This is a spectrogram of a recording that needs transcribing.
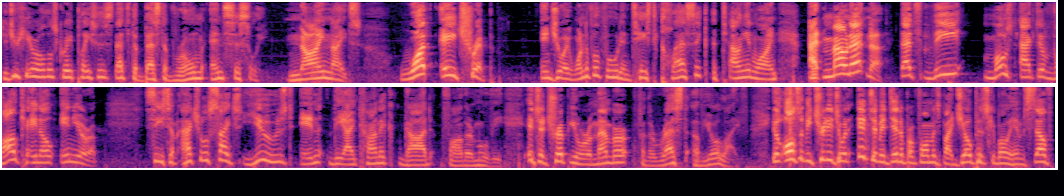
Did you hear all those great places? That's the best of Rome and Sicily. Nine nights. What a trip! Enjoy wonderful food and taste classic Italian wine at Mount Etna. That's the most active volcano in Europe. See some actual sites used in the iconic Godfather movie. It's a trip you'll remember for the rest of your life. You'll also be treated to an intimate dinner performance by Joe Piscopo himself.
